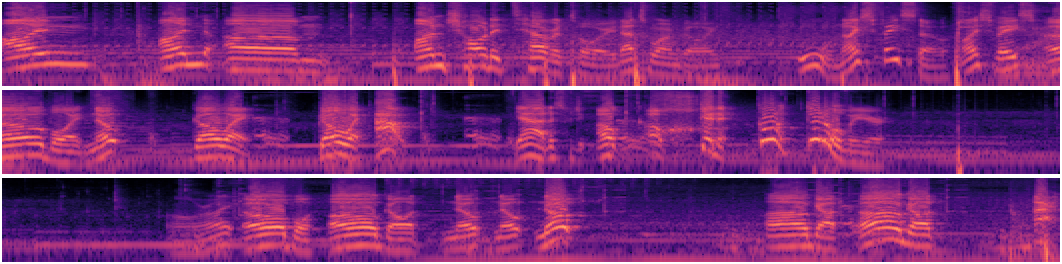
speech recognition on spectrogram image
un... un... um... uncharted territory. That's where I'm going. Ooh, nice face, though. Nice face. Oh, boy. Nope. Go away. Go away. Ow! Yeah, this was... Oh, oh, get it. Go on, get over here. Alright. Oh, boy. Oh, God. Nope, nope, nope. Oh, God. Oh, God. Ah.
